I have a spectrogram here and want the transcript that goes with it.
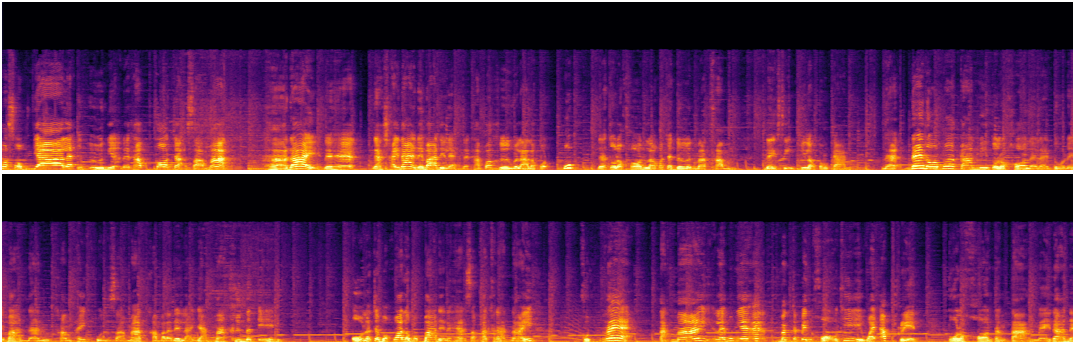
ผสมยาและอื่นๆเนี่ยนะครับก็จะสามารถหาได้นะฮะใช้ได้ในบ้านนี่แหละนะครับก็คือเวลาเรากดปุ๊บนะตัวละครเราก็จะเดินมาทำในสิ่งที่เราต้องการนะแน่นอนว่าการมีตัวละครหลาย ๆ ตัวในบ้านนั้นทำให้คุณสามารถทำอะไรได้หลายอย่างมากขึ้นนั่นเอง โอ้แล้วจะบอกว่าระบบบ้านเนี่ยนะฮะสำคัญขนาดไหนขุดแร่ตัดไม้อะไรพวกนี้ฮะมันจะเป็นของที่ไว้อัปเกรดตัวละครต่างๆ ในด้านใด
